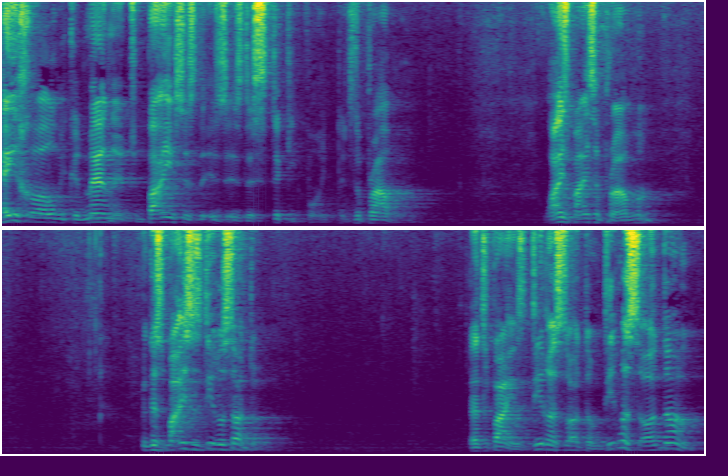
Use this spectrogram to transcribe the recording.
We could manage. Bias is the, is, is the sticky point. It's the problem. Why is bias a problem? Because bias is diras adam. That's bias. Diras adam.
